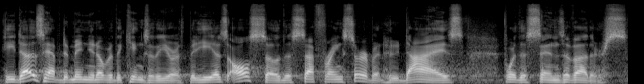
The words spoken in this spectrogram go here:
He does have dominion over the kings of the earth, but he is also the suffering servant who dies for the sins of others.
